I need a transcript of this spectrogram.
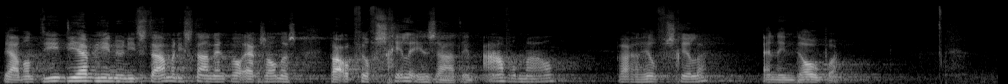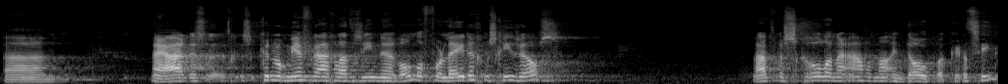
Ja, want die, die hebben hier nu niet staan, maar die staan denk ik wel ergens anders waar ook veel verschillen in zaten. In avondmaal waren er heel verschillen en in dopen. Ehm, nou ja, dus eh, kunnen we nog meer vragen laten zien, eh, Ron, of volledig misschien zelfs? Laten we scrollen naar avondmaal en dopen. Kun je dat zien?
